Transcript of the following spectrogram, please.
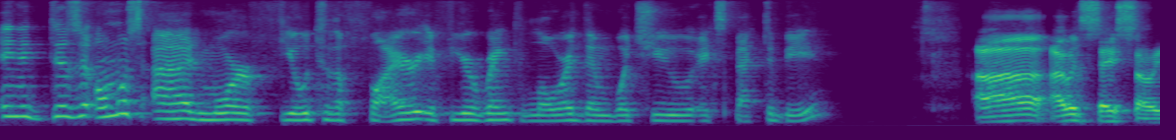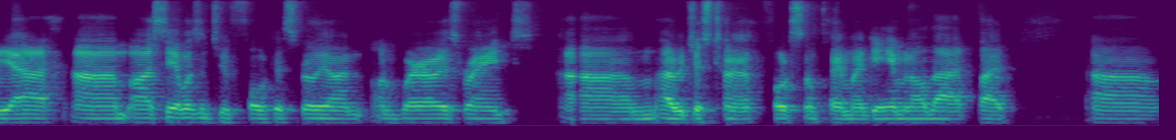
and it does it almost add more fuel to the fire if you're ranked lower than what you expect to be. Uh, I would say so. Yeah. Um, honestly, I wasn't too focused really on on where I was ranked. Um, I would just kind of focus on playing my game and all that. But um,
